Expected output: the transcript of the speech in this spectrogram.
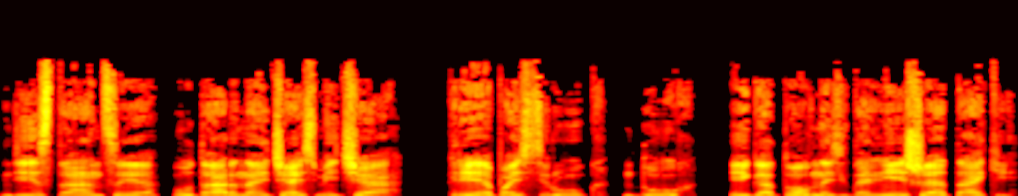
Дистанция, ударная часть меча, крепость рук, дух и готовность к дальнейшей атаке.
